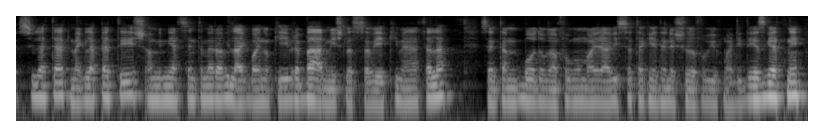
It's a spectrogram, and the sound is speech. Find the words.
született, meglepetés, ami miatt szerintem erre a világbajnoki évre bármi is lesz a végkimenetele. Szerintem boldogan fogunk majd rá visszatekinteni, és föl fogjuk majd idézgetni.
